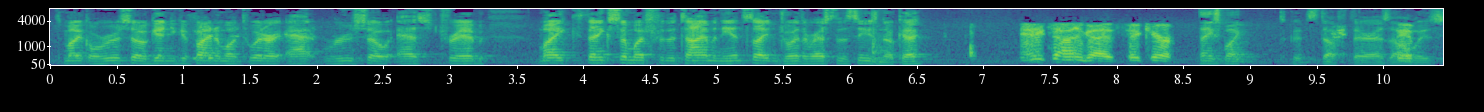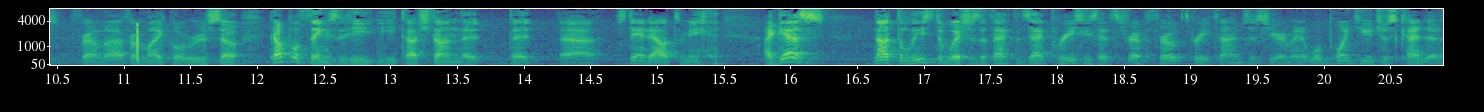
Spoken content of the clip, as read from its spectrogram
It's Michael Russo. Again, you can find him on Twitter at Russo S Trib. Mike, thanks so much for the time and the insight. Enjoy the rest of the season, okay? Anytime, guys. Take care. Thanks, Mike. It's good stuff there, as always, from uh, from Michael Russo. A couple of things that he, he touched on that that uh, stand out to me. I guess not the least of which is the fact that Zach Parise had strep throat three times this year. I mean, at what point do you just kind of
